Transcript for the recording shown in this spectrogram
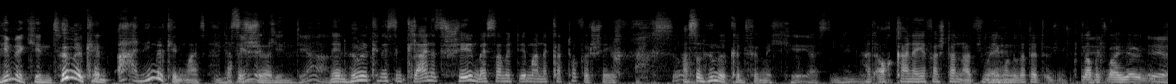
Himmelkind. Hümmelken. Ah, ein Himmelkind meinst du? Das ist schön. Himmelkind, ja. Nee, ein Hümmelken ist ein kleines Schälmesser, mit dem man eine Kartoffel schält. Ach so. Hast du ein Hümmelken für mich? Okay, hast du ein Himmelkind. Hat auch keiner hier verstanden, als ich mir irgendwann gesagt habe, ich glaube, ich war hier, Ja.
